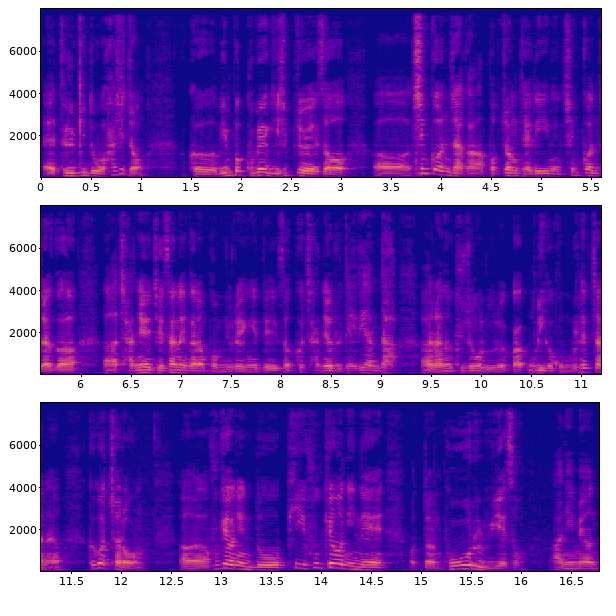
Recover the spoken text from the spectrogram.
에, 들기도 하시죠. 그 민법 920조에서 어 친권자가 법정 대리인인 친권자가 아, 자녀의 재산에 관한 법률 행위에 대해서 그 자녀를 대리한다라는 규정을 우리가 우리가 공부를 했잖아요. 그것처럼 어 후견인도 피후견인의 어떤 보호를 위해서 아니면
